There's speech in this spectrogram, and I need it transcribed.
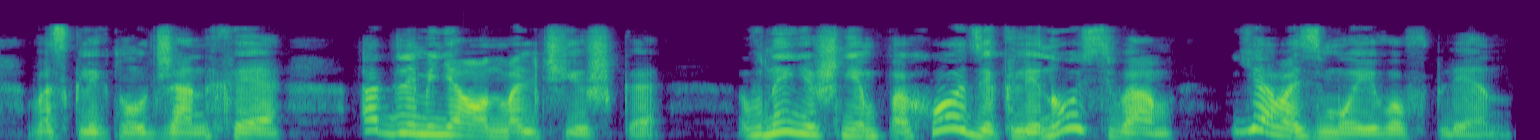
— воскликнул Джан Хэ, «а для меня он мальчишка. В нынешнем походе, клянусь вам, я возьму его в плен».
